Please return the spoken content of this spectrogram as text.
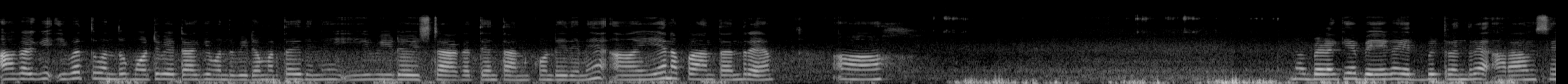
ಹಾಗಾಗಿ ಇವತ್ತು ಒಂದು ಮೋಟಿವೇಟ್ ಆಗಿ ಒಂದು ವೀಡಿಯೋ ಮಾಡ್ತಾಯಿದ್ದೀನಿ ಈ ವಿಡಿಯೋ ಇಷ್ಟ ಆಗತ್ತೆ ಅಂತ ಅಂದ್ಕೊಂಡಿದ್ದೀನಿ ಏನಪ್ಪ ಅಂತಂದರೆ ನಾವು ಬೆಳಗ್ಗೆ ಬೇಗ ಎದ್ಬಿಟ್ರಂದರೆ ಆರಾಮ್ಸೆ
